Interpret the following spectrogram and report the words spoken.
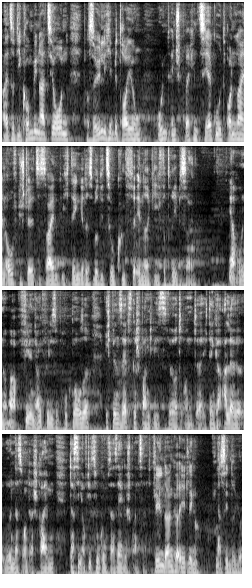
Also die Kombination persönliche Betreuung und entsprechend sehr gut online aufgestellt zu sein, ich denke, das wird die Zukunft für Energievertriebe sein. Ja, wunderbar. Vielen Dank für diese Prognose. Ich bin selbst gespannt, wie es wird und äh, ich denke, alle würden das unterschreiben, dass sie auf die Zukunft da sehr gespannt sind. Vielen Dank, Herr Edlinger, für ja. das Interview.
